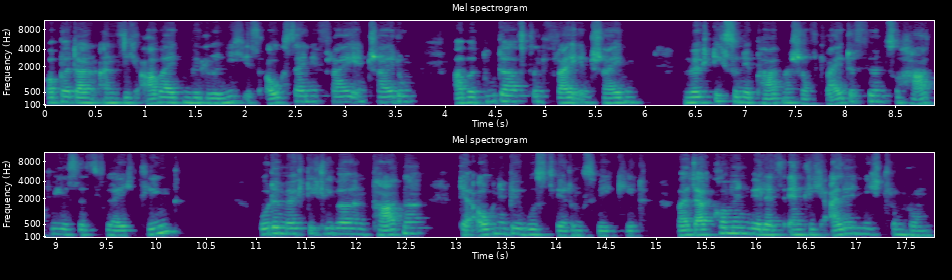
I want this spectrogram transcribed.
Ob er dann an sich arbeiten will oder nicht, ist auch seine freie Entscheidung. Aber du darfst dann frei entscheiden, möchte ich so eine Partnerschaft weiterführen, so hart wie es jetzt vielleicht klingt, oder möchte ich lieber einen Partner, der auch einen Bewusstwerdungsweg geht, weil da kommen wir letztendlich alle nicht drum herum.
